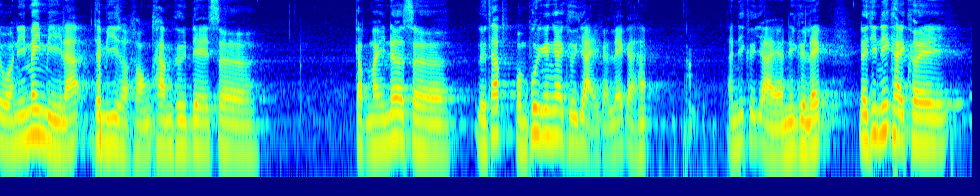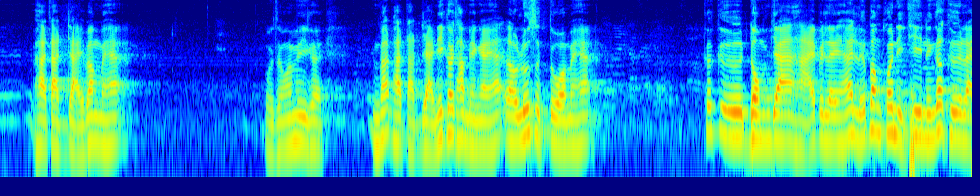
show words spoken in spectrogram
ตัวนี้ไม่มีแล้ว จะมีสองคำคือ day sur กับ minor sur หรือถ้าผมพูดง่ายๆ คือใหญ่กับเล็กอะฮะอันนี้คือใหญ่อันนี้คือเล็ก ในที่นี้ใครเคยผ่าตัดใหญ่บ้างไหมฮะโอ้แต่ว่าไม่มีเคยคุณพัดผ่าตัดใหญ่นี่เขาทำยังไงฮะเรารู้สึกตัวไหมฮะ ก็คือดมยาหายไปเลยฮะหรือบางคนอีกทีหนึ่งก็คืออะไร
